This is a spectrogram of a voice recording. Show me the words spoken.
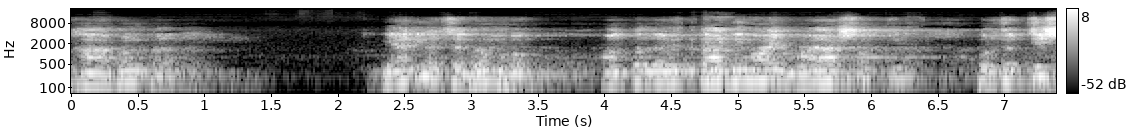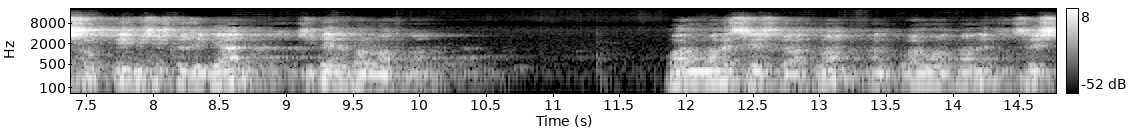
করা যায় জ্ঞানই হচ্ছে ব্রহ্ম অন্তর্জামিতাদিময় মায়ার শক্তি প্রচুর শক্তি বিশিষ্ট যে জ্ঞান সেটা হলো পরমাত্মা পরম শ্রেষ্ঠ আত্মা আর পরমাত্মা শ্রেষ্ঠ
